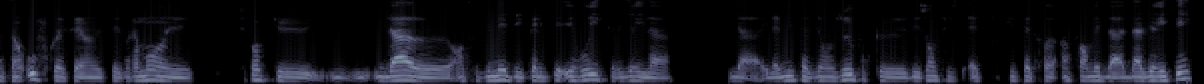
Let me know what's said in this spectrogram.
c'est un ouf. C'est, vraiment, je pense que il, a entre guillemets des qualités héroïques. Ça veut dire il a il a, il a mis sa vie en jeu pour que des gens puissent être, puissent être informés de la, de la vérité.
